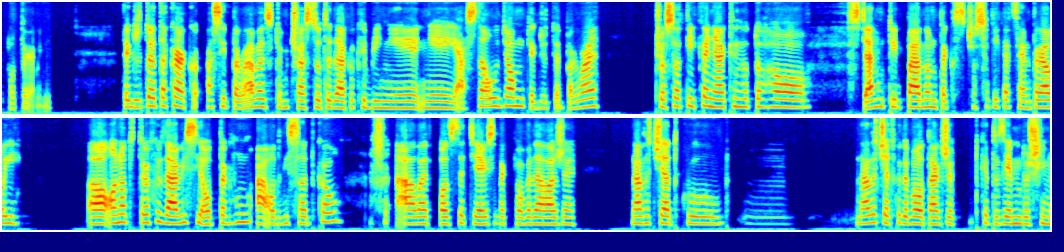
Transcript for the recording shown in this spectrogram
potreby. Takže to je taká ako, asi prvá vec, ktorú často teda ako keby nie, nie je jasná ľuďom, takže to je prvé. Čo sa týka nejakého toho vzťahu tým pádom, tak čo sa týka centrály, uh, ono to trochu závisí od trhu a od výsledkov, ale v podstate ja som tak povedala, že na začiatku na začiatku to bolo tak, že keď to zjednoduším,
